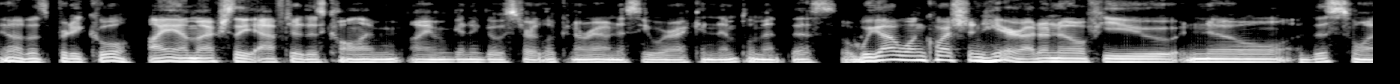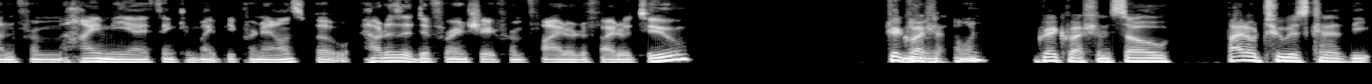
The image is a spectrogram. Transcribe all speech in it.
Yeah, that's pretty cool. I am actually after this call, I'm I'm gonna go start looking around to see where I can implement this. We got one question here. I don't know if you know this one from Jaime. I think it might be pronounced, but how does it differentiate from FIDO to FIDO2? Good question. One? Great question. So FIDO2 is kind of the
